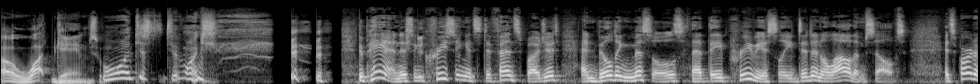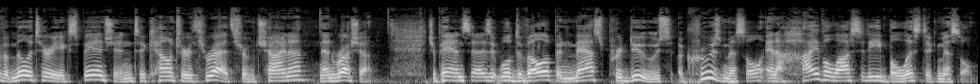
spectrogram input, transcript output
Oh, what games? Well, just, just why don't you- Japan is increasing its defense budget and building missiles that they previously didn't allow themselves. It's part of a military expansion to counter threats from China and Russia. Japan says it will develop and mass produce a cruise missile and a high velocity ballistic missile.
